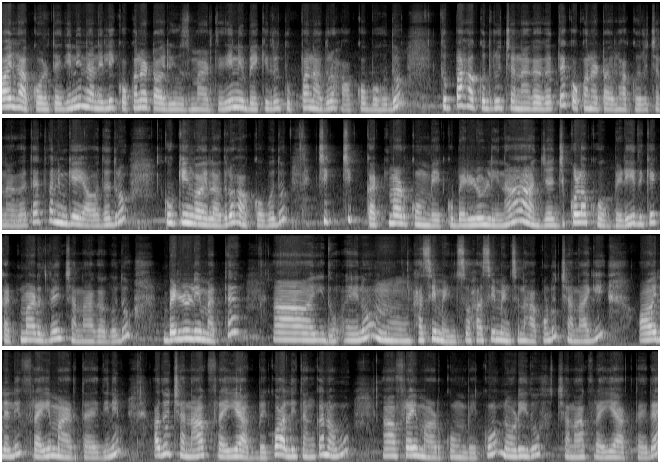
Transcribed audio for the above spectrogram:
ಆಯಿಲ್ ಹಾಕ್ಕೊಳ್ತಾ ಇದ್ದೀನಿ. ನಾನಿಲ್ಲಿ ಕೊಕೊನಟ್ ಆಯಿಲ್ ಯೂಸ್ ಮಾಡ್ತಿದ್ದೀನಿ ನೀವು ಬೇಕಿದ್ರೆ ತುಪ್ಪನಾದರೂ ಹಾಕೋಬಹುದು. ತುಪ್ಪ ಹಾಕಿದ್ರೂ ಚೆನ್ನಾಗಾಗುತ್ತೆ ಕೊಕೊನಟ್ ಆಯಿಲ್ ಹಾಕಿದ್ರು ಚೆನ್ನಾಗುತ್ತೆ ಅಥವಾ ನಿಮಗೆ ಯಾವುದಾದ್ರೂ ಕುಕ್ಕಿಂಗ್ ಆಯಿಲ್ ಆದರೂ ಹಾಕೋಬೋದು ಚಿಕ್ಕ ಚಿಕ್ಕ ಕಟ್ ಮಾಡ್ಕೊಬೇಕು ಬೆಳ್ಳುಳ್ಳಿನ. ಜಜ್ಕೊಳಕ್ಕೆ ಹೋಗಬೇಡಿ. ಇದಕ್ಕೆ ಕಟ್ ಮಾಡಿದ್ರೆ ಚೆನ್ನಾಗಾಗೋದು. ಬೆಳ್ಳುಳ್ಳಿ ಮತ್ತು ಇದು ಏನು ಹಸಿಮೆಣಸು ಹಸಿಮೆಣಸನ್ನ ಹಾಕ್ಕೊಂಡು ಚೆನ್ನಾಗಿ ಆಯಿಲಲ್ಲಿ ಫ್ರೈ ಮಾಡ್ತಾ ಇದ್ದೀನಿ. ಅದು ಚೆನ್ನಾಗಿ ಫ್ರೈ ಆಗಬೇಕು. ಅಲ್ಲಿ ತನಕ ನಾವು ಫ್ರೈ ಮಾಡ್ಕೊಬೇಕು. ನೋಡಿ, ಇದು ಚೆನ್ನಾಗಿ ಫ್ರೈ ಆಗ್ತಾ ಇದೆ.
